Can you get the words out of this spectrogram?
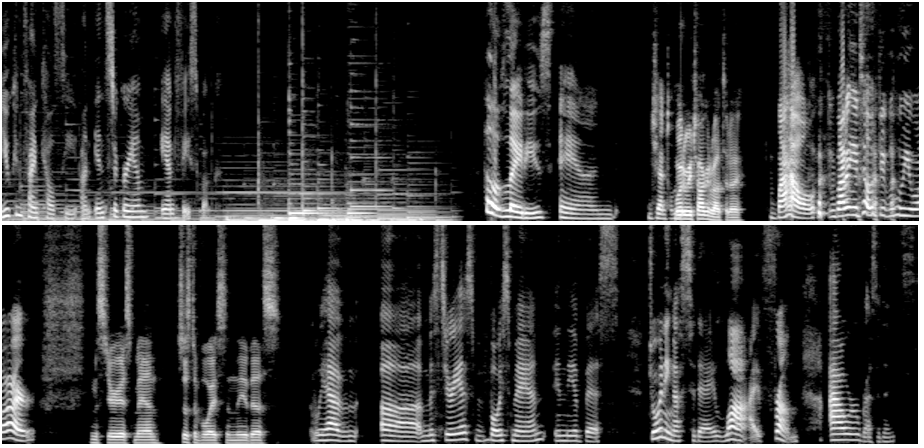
you can find Kelsey on Instagram and Facebook. Hello, ladies and gentlemen. What are we talking about today? Wow. Why don't you tell the people who you are? Mysterious man. It's just a voice in the abyss. We have a mysterious voice man in the abyss joining us today live from our residence.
